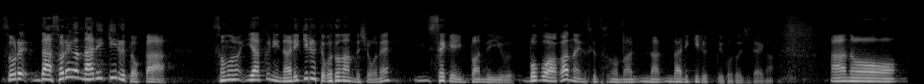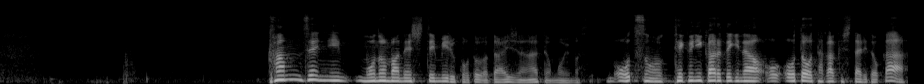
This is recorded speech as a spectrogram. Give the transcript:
それだそれがなりきるとかその役になりきるってことなんでしょうね。世間一般で言う。僕は分かんないんですけどそのなななりきるっていうこと自体が。あの完全にモノマネしてみることが大事だなと思います。そのテクニカル的な音を高くしたりとか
